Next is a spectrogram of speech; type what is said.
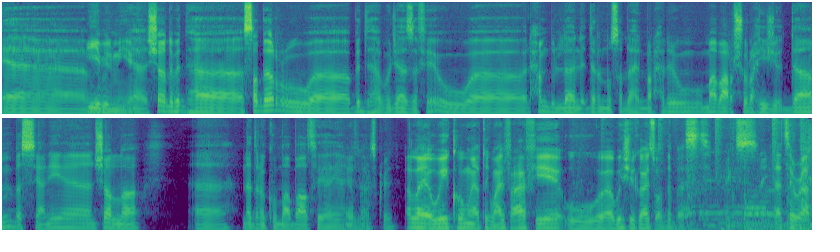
آه، 100%. آه، شغلة بدها صبر وبدها مجازفة والحمد لله اللي قدرنا نوصل لهي المرحله وما بعرف شو راح يجي قدام بس يعني آه، إن شاء الله آه، نقدر نكون مع بعض فيها يعني يلا. That's great. الله يقويكم ويعطيكم ألف عافية و I wish you guys all the best Thanks. that's a wrap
